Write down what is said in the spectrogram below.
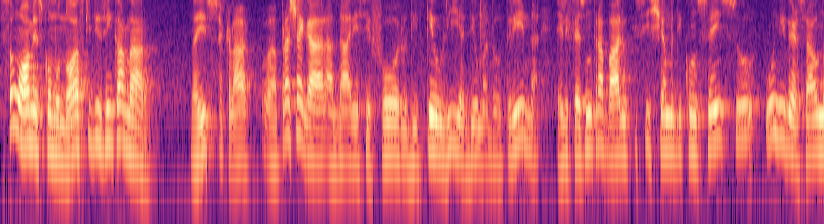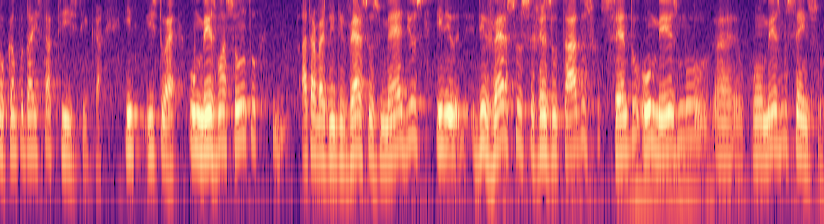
são homens como nós que desencarnaram não é isso? É claro. Para chegar a dar esse foro de teoria de uma doutrina, ele fez um trabalho que se chama de consenso universal no campo da estatística. Isto é, o mesmo assunto através de diversos médios e diversos resultados sendo o mesmo, eh, com o mesmo senso.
